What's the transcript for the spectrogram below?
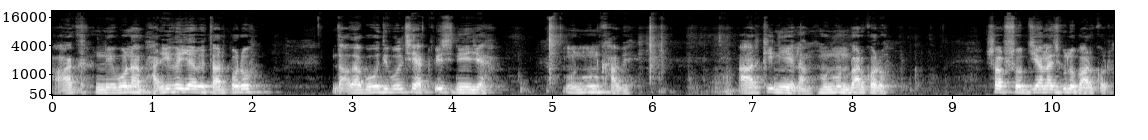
আখ নেব না, ভারী হয়ে যাবে, তারপরও দাদা বৌদি বলছে, এক পিস নিয়ে যা, মুনমুন খাবে। আর কি নিয়ে এলাম? মুনমুন বার করো। সব সবজি আনাজগুলো বার করো।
